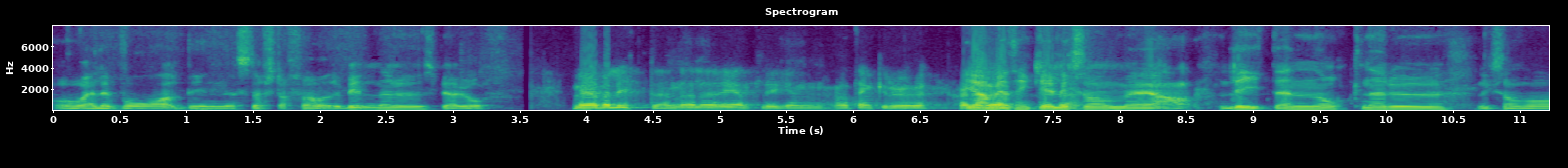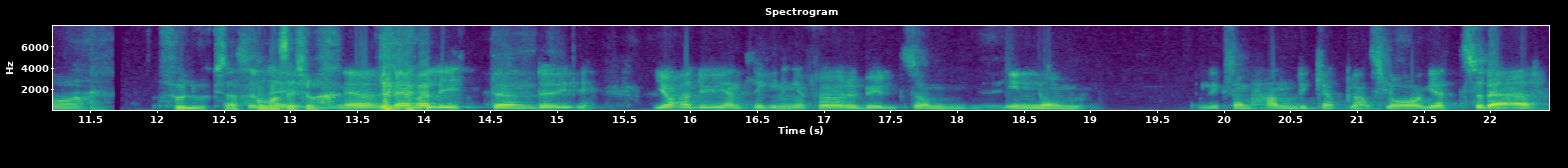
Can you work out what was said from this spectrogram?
och, eller var din största förebild när du spelar golf? När jag var liten eller egentligen, vad tänker du? Ja, men jag tänker liksom eh, ja, liten och när du liksom var fullvuxen, Alltså, om man säger så. när, jag, när jag var liten, det, jag hade ju egentligen ingen förebild som inom liksom handikapplandslaget sådär.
